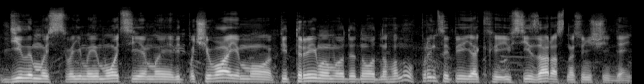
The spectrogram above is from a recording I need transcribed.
ділимось своїми емоціями, відпочиваємо, підтримуємо один одного. Ну, в принципі, як і всі зараз на сьогоднішній день.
